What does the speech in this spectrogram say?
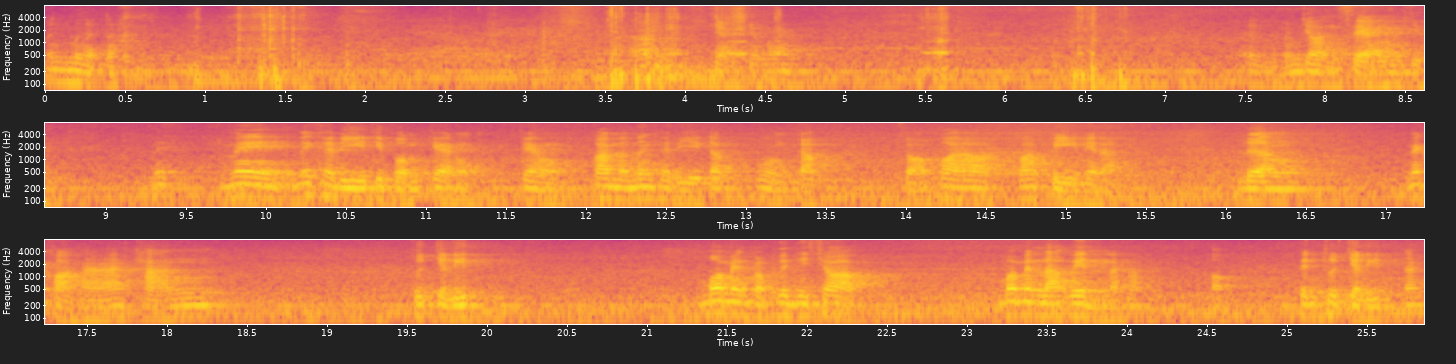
มันเหมือนนะอ้าวอยากจะมาเออมันย้อนแสงจริงไม่ไม่ไม่คดีที่ผมแกล้งแกล้งความดำเนินคดีกับผู้กำกับสพว่าปีเนี่ยแหละเรื่องไม่ขอหาฐานทุจริตบ่เป็นประพฤติที่ชอบบ่เป็นละเว้นนะครับ เป็นทุจริตนะ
